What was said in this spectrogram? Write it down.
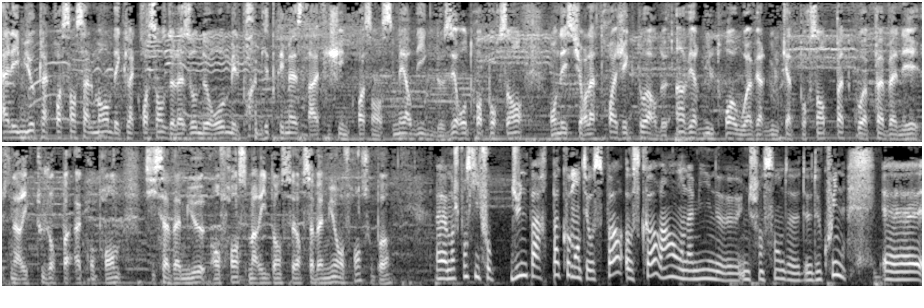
allait mieux que la croissance allemande et que la croissance de la zone euro, mais le premier trimestre a affiché une croissance merdique de 0,3%. On est sur la trajectoire de 1,3 ou 1,4%. Pas de quoi pavaner. Je n'arrive toujours pas à comprendre si ça va mieux en France. Marie Danseur, ça va mieux en France ou pas? Euh, moi, je pense qu'il faut d'une part pas commenter au sport, au score. Hein, on a mis une, chanson de Queen. Euh,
